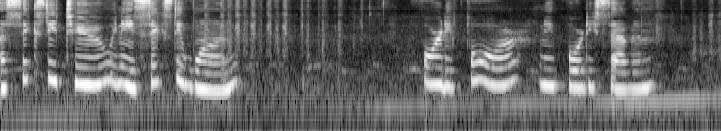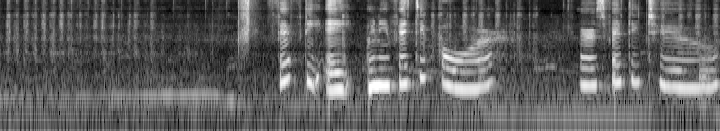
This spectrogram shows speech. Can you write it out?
a 62, we need 61, 44, we need 47, 58, we need 54, there's 52,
